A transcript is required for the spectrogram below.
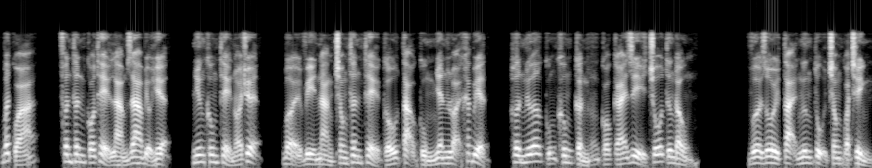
Bất quá, phân thân có thể làm ra biểu hiện, nhưng không thể nói chuyện, bởi vì nàng trong thân thể cấu tạo cùng nhân loại khác biệt, hơn nữa cũng không cần có cái gì chỗ tương đồng. Vừa rồi tại ngưng tụ trong quá trình,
